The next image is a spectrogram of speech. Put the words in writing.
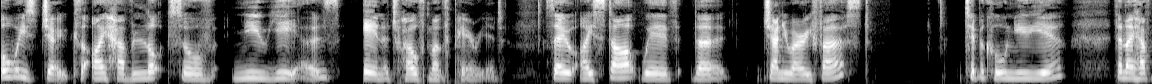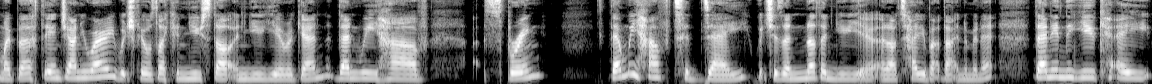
always joke that I have lots of new years in a 12 month period. So I start with the January 1st, typical new year. Then I have my birthday in January, which feels like a new start, a new year again. Then we have spring. Then we have today, which is another new year, and I'll tell you about that in a minute. Then in the UK,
